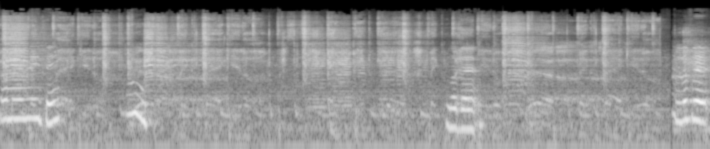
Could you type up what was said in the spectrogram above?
Oh no, maybe. Ooh. Love it. Love it.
